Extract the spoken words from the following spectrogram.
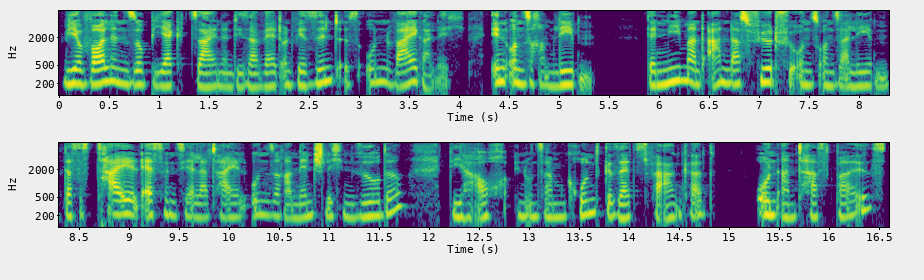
Wir wollen Subjekt sein in dieser Welt und wir sind es unweigerlich in unserem Leben. Denn niemand anders führt für uns unser Leben. Das ist Teil, essentieller Teil unserer menschlichen Würde, die ja auch in unserem Grundgesetz verankert, unantastbar ist.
